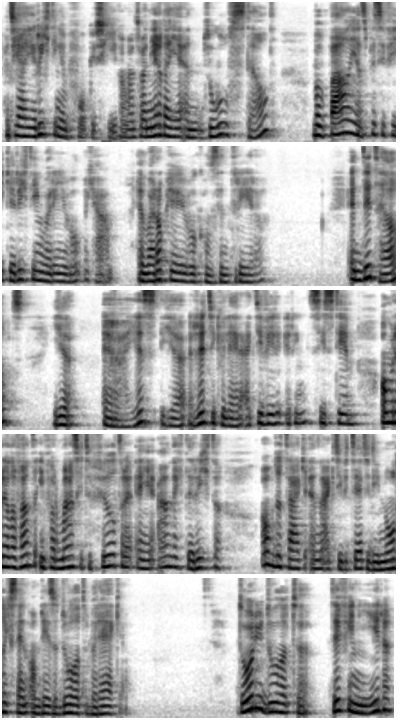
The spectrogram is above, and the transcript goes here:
Het gaat je richting en focus geven, want wanneer dat je een doel stelt, bepaal je een specifieke richting waarin je wilt gaan en waarop je je wil concentreren. En dit helpt je RAS, je reticulaire activeringssysteem, om relevante informatie te filteren en je aandacht te richten op de taken en de activiteiten die nodig zijn om deze doelen te bereiken. Door je doelen te definiëren,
